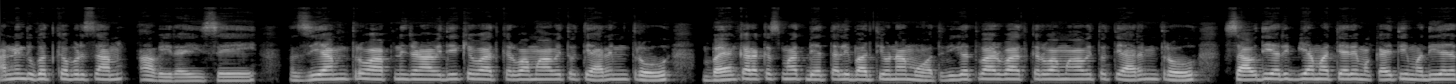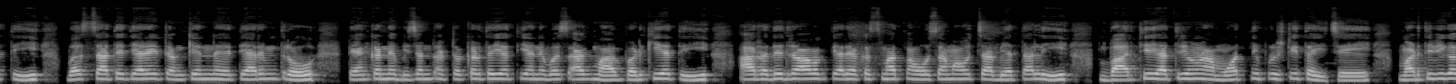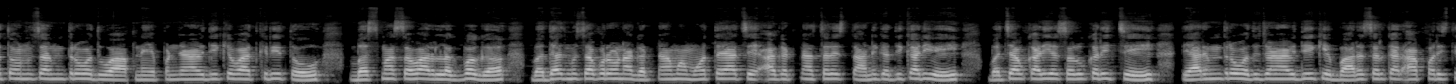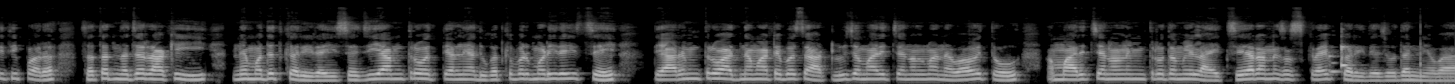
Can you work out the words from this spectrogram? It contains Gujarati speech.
અને દુઃખદ ખબર સામે આવી રહી છે. જ્યાં મિત્રો, આપને જણાવી દઈએ કે વાત કરવામાં આવે તો ત્યારે, મિત્રો, ભયંકર અકસ્માત બેતાલીસ ભારતીયોના મોત. વિગતવાર વાત કરવામાં આવે તો ત્યારે, મિત્રો, સાઉદી અરેબિયામાં અત્યારે મકાઈથી મદી જતી બસ સાથે ત્યારે ટંકેરને, ત્યારે, મિત્રો, ટેન્કરને ભીષણ ટક્કર થઈ હતી અને બસ આગમાં ભડકી હતી. આ હૃદયદ્રાવક ત્યારે અકસ્માતમાં ઓછામાં ઓછા બેતાલીસ ભારતીય યાત્રીઓના મોતની પુષ્ટિ થઈ છે. મળતી વિગતો અનુસાર મિત્રો, વધુ આપને એ પણ જણાવી દઈએ કે વાત કરીએ તો બસમાં સવાર લગભગ બધા જ મુસાફરોના ઘટનામાં મોત થયા છે. આ ઘટના સ્થળે સ્થાનિક અધિકારીઓએ બચાવ કાર્ય શરૂ કરી છે. ત્યારે મિત્રો, વધુ જણાવી દઈએ કે ભારત સરકાર આ પરિસ્થિતિ પર સતત નજર રાખીને મદદ કરી રહી છે. જી આ મિત્રો, અત્યારની આ દુઃખદ ખબર મળી રહી છે. ત્યારે મિત્રો, આજના માટે બસ આટલું જ. અમારી ચેનલમાં નવા હોય તો અમારી ચેનલને મિત્રો, તમે લાઇક શેર અને સબસ્ક્રાઈબ કરી દેજો. ધન્યવાદ.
